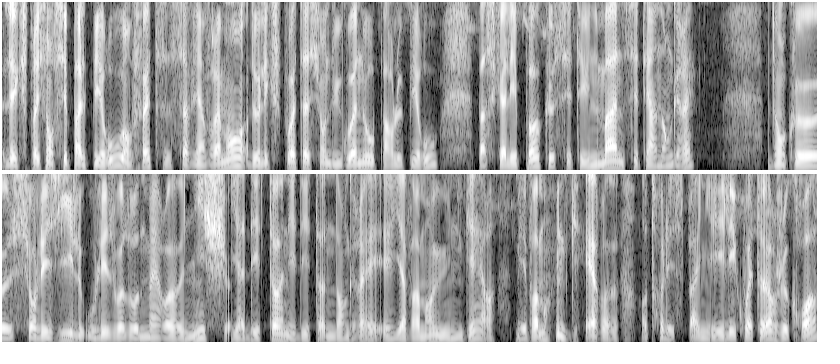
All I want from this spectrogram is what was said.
l'expression c'est pas le Pérou, en fait, ça vient vraiment de l'exploitation du guano par le Pérou, parce qu'à l'époque, c'était une manne, c'était un engrais. Donc euh, sur les îles où les oiseaux de mer euh, nichent, il y a des tonnes et des tonnes d'engrais et il y a vraiment eu une guerre, mais vraiment une guerre euh, entre l'Espagne et l'Équateur, je crois,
